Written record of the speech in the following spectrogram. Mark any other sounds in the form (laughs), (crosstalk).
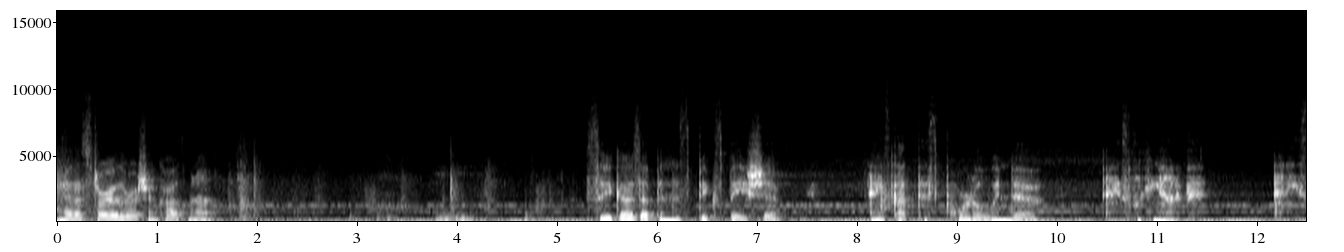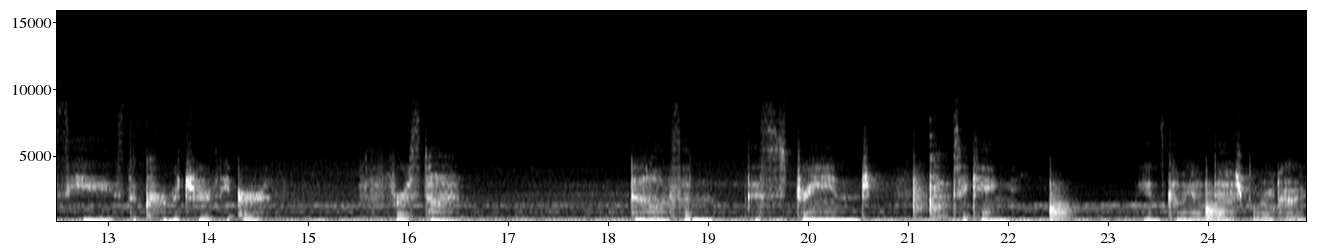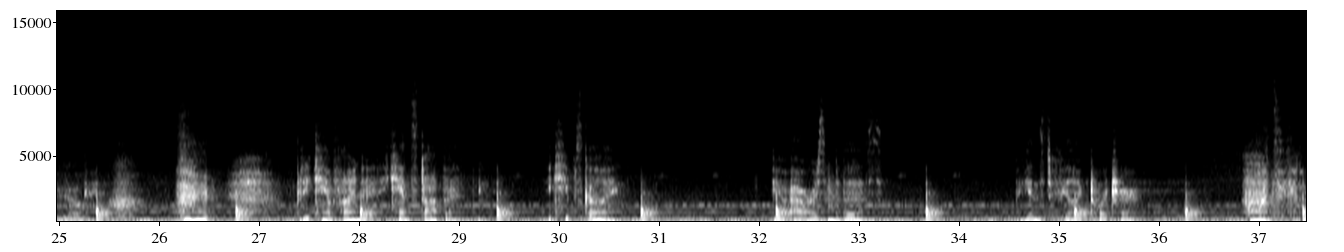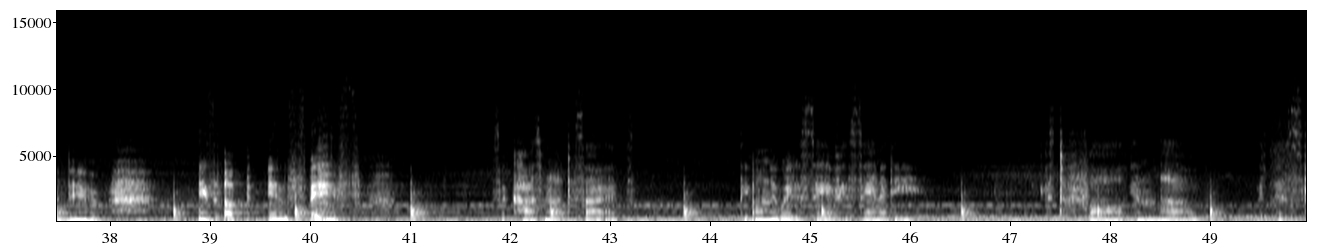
You know the story of the Russian cosmonaut? Mm-mm. So he goes up in this big spaceship and he's got this portal window and he's looking out of it and he sees the curvature of the earth for the first time. And then all of a sudden, this strange ticking begins coming out of the dashboard. Okay, yeah. (laughs) but he can't find it. He can't stop it. He keeps going. A few hours into this, begins to feel like torture. (laughs) What's he gonna do? He's up in space. So Cosmonaut decides the only way to save his sanity is to fall in love with this.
